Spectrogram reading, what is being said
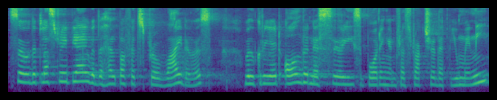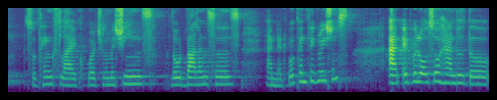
So the Cluster API, with the help of its providers, will create all the necessary supporting infrastructure that you may need. So things like virtual machines, load balancers, and network configurations. And it will also handle the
